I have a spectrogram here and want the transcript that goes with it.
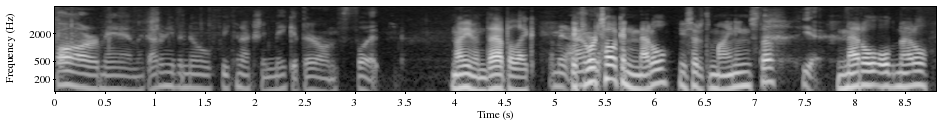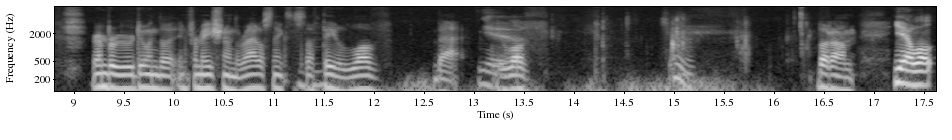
far, man. Like I don't even know if we can actually make it there on foot. Not even that, but like I mean, if I we're talking metal, you said it's mining stuff. Yeah. Metal, old metal. Remember we were doing the information on the rattlesnakes and stuff. Mhm. They love that. Yeah. They love. So- Hmm. But um, yeah. Well,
